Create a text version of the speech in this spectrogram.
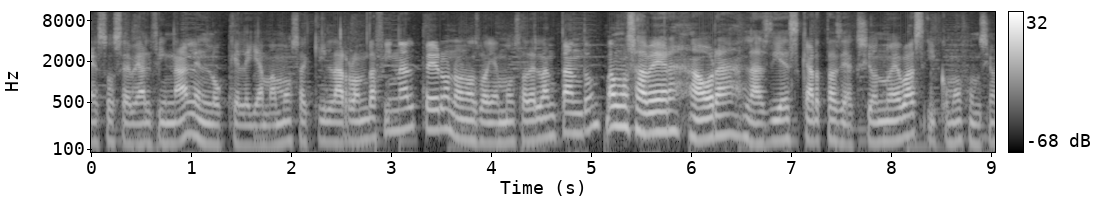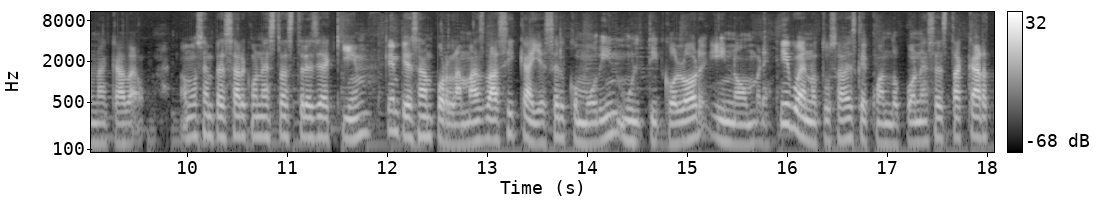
Eso se ve al final en lo que le llamamos aquí la ronda final pero no nos vayamos adelantando. Vamos a ver ahora las 10 cartas de acción nuevas y cómo funciona cada una. Vamos a empezar con estas tres de aquí que empiezan por la más básica y es el comodín multicolor y nombre. Y bueno, tú sabes que cuando pones esta carta,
